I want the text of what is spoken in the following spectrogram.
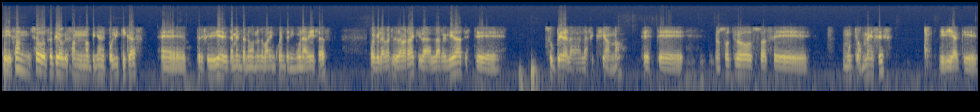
Sí, son, yo, creo que son opiniones políticas. Eh, preferiría directamente no, no tomar en cuenta ninguna de ellas, porque la, la verdad que la, la realidad este, supera la, la ficción, ¿no? Este, nosotros hace muchos meses, diría que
